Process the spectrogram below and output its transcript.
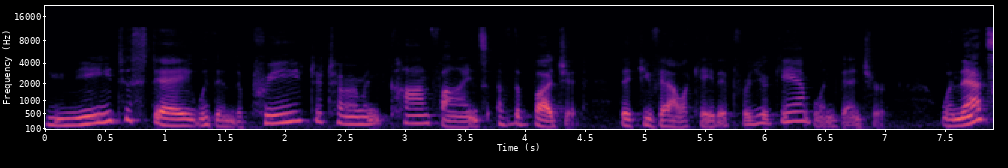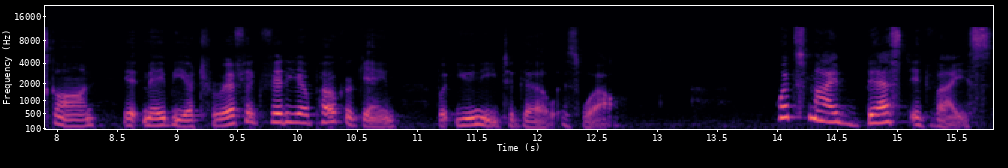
You need to stay within the predetermined confines of the budget that you've allocated for your gambling venture. When that's gone, it may be a terrific video poker game, but you need to go as well. What's my best advice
